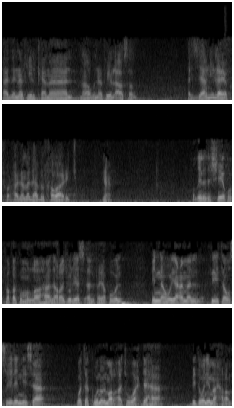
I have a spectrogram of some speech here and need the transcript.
هذا نفي الكمال ما هو نفي الأصل. الزاني لا يكفر هذا مذهب الخوارج. نعم. فضيلة الشيخ وفقكم الله هذا رجل يسأل فيقول إنه يعمل في توصيل النساء وتكون المرأة وحدها بدون محرم.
